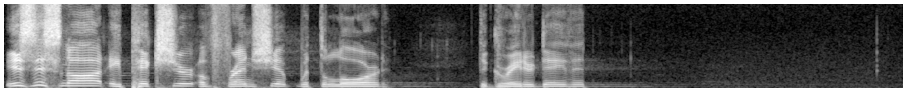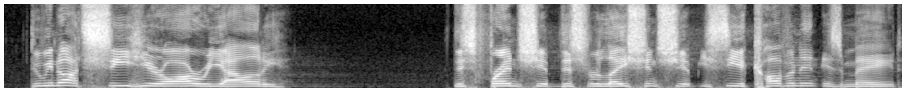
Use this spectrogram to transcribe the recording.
is this not a picture of friendship with the Lord, the greater David? Do we not see here our reality? This friendship, this relationship. You see, a covenant is made.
